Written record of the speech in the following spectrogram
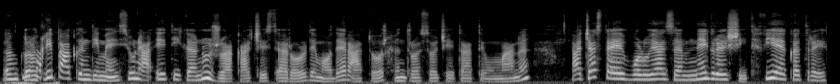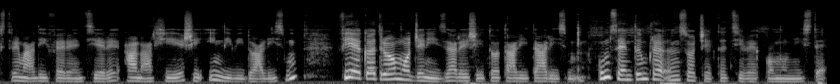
În clipa când dimensiunea etică nu joacă acest rol de moderator într-o societate umană, aceasta evoluează negreșit, fie către extrema diferențiere, anarhie și individualism, fie către omogenizare și totalitarism, cum se întâmplă în societățile comuniste.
